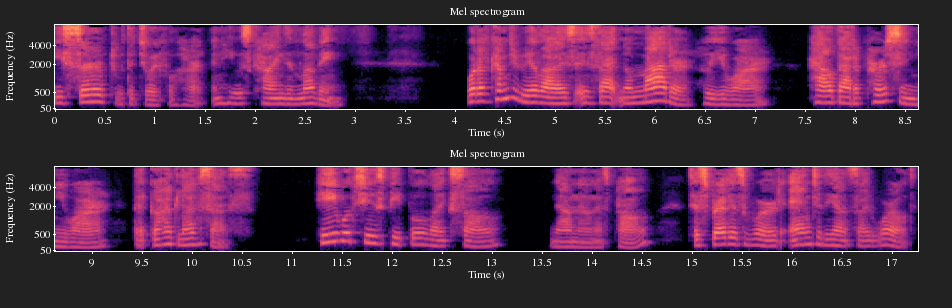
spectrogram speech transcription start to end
He served with a joyful heart, and he was kind and loving. What I've come to realize is that no matter who you are, how bad a person you are, that God loves us. He will choose people like Saul, now known as Paul, to spread his word and to the outside world.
